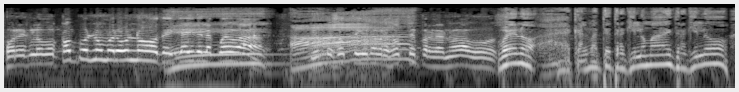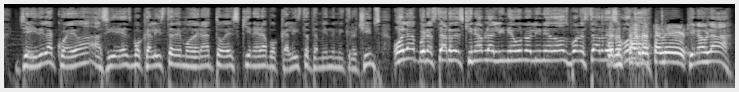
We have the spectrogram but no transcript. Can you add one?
Por el Globocompo número uno de Jay de la Cueva. Y un besote y un abrazote para la nueva voz. Bueno, ah, cálmate, tranquilo Mike, tranquilo. Jay de la Cueva, así es, vocalista de Moderato, es quien era vocalista también de Microchips. Hola, buenas tardes, ¿quién habla? Línea 1, línea 2, buenas tardes. Buenas Hola. tardes. ¿Quién habla?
